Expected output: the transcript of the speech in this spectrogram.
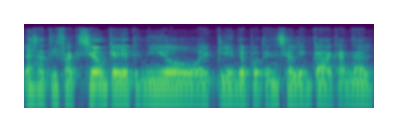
la satisfacción que haya tenido el cliente potencial en cada canal.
